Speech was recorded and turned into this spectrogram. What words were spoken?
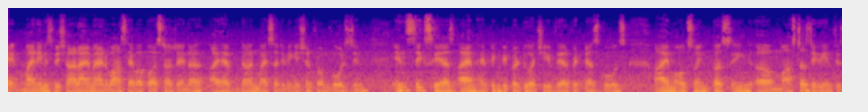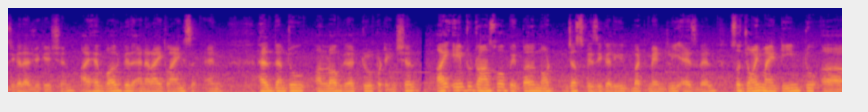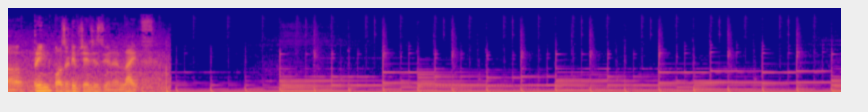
Hi, my name is Vishal. I am an advanced level personal trainer. I have done my certification from Gold's Gym. In six years, I am helping people to achieve their fitness goals. I am also in pursuing a master's degree in physical education. I have worked with NRI clients and help them to unlock their true potential. I aim to transform people not just physically but mentally as well. So join my team to uh, bring positive changes in your life.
